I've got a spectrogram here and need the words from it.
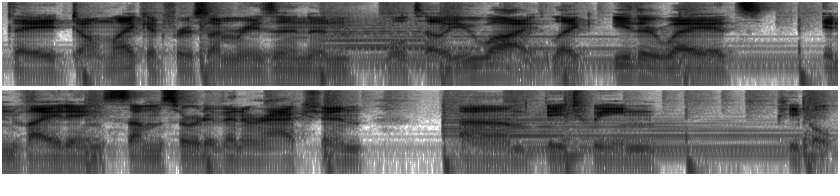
they don't like it for some reason and we'll tell you why. Like, either way, it's inviting some sort of interaction um, between people.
